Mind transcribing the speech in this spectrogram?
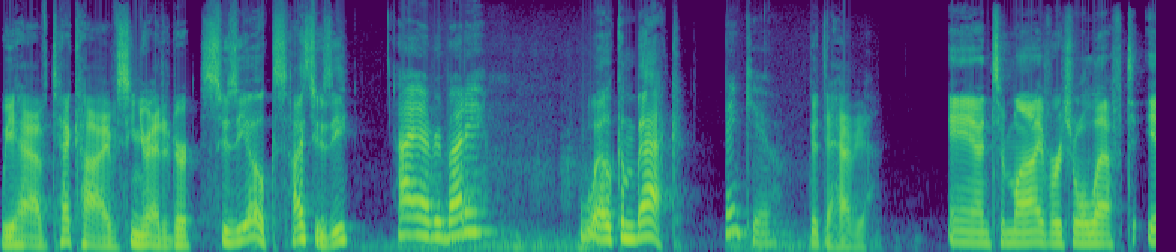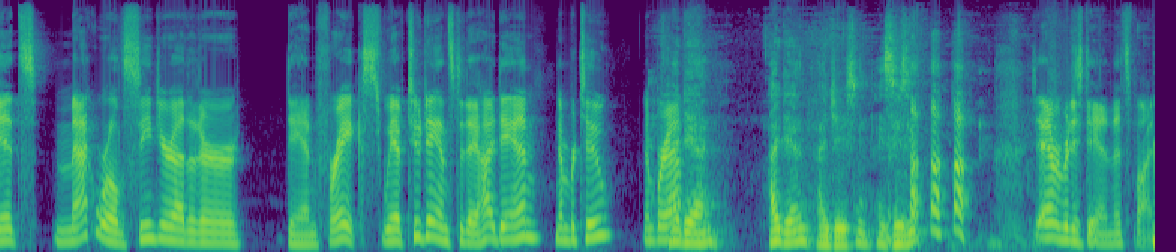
we have TechHive senior editor Susie Ochs. Hi, Susie. Hi, everybody. Welcome back. Thank you. Good to have you. And to my virtual left, it's Macworld senior editor Dan Frakes. We have two Dans today. Hi, Dan. Number two. Number Hi, F. Dan. Hi, Dan. Hi, Jason. Hi, Susie. Everybody's Dan. That's fine.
